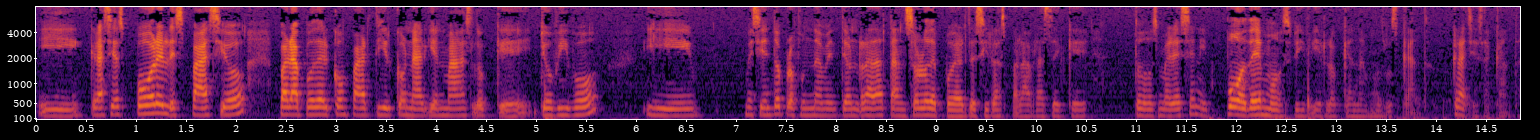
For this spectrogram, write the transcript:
Y gracias por el espacio para poder compartir con alguien más lo que yo vivo y me siento profundamente honrada tan solo de poder decir las palabras de que todos merecen y podemos vivir lo que andamos buscando. Gracias, Acanta.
